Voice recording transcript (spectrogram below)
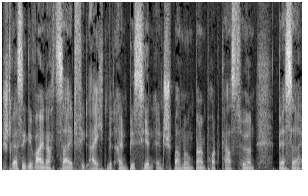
stressige Weihnachtszeit vielleicht mit ein bisschen Entspannung beim Podcast hören besser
